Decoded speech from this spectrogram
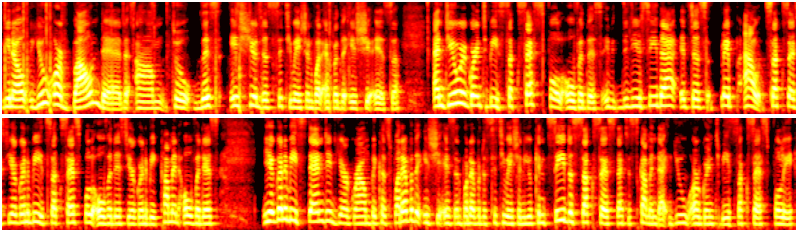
you know you are bounded um to this issue this situation whatever the issue is and you are going to be successful over this. If, did you see that? It just flip out. Success. You're going to be successful over this. You're going to be coming over this. You're going to be standing your ground because whatever the issue is and whatever the situation, you can see the success that is coming that you are going to be successfully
